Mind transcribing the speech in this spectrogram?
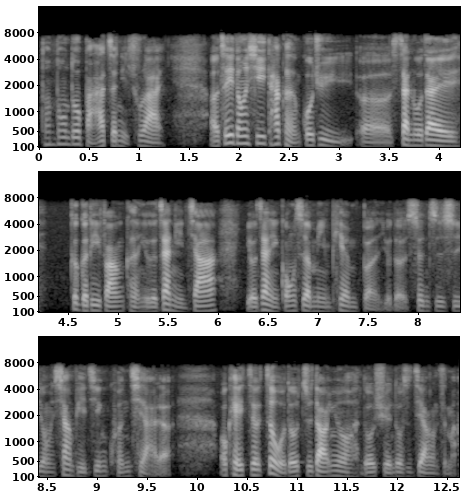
通通都把它整理出来。呃，这些东西它可能过去呃散落在各个地方，可能有的在你家，有在你公司的名片本，有的甚至是用橡皮筋捆起来了。OK，这这我都知道，因为有很多学员都是这样子嘛。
